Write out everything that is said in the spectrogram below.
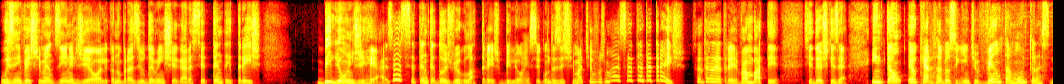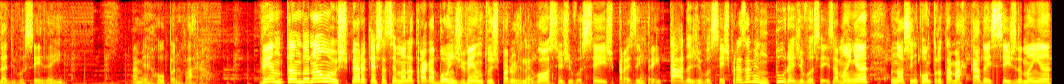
os investimentos em energia eólica no Brasil devem chegar a 73 bilhões de reais. É 72,3 bilhões, segundo as estimativas, mas é 73. 73. Vamos bater, se Deus quiser. Então, eu quero saber o seguinte: venta muito na cidade de vocês aí? A minha roupa no varal. Ventando não, eu espero que esta semana traga bons ventos para os negócios de vocês, para as empreitadas de vocês, para as aventuras de vocês. Amanhã o nosso encontro está marcado às 6 da manhã,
